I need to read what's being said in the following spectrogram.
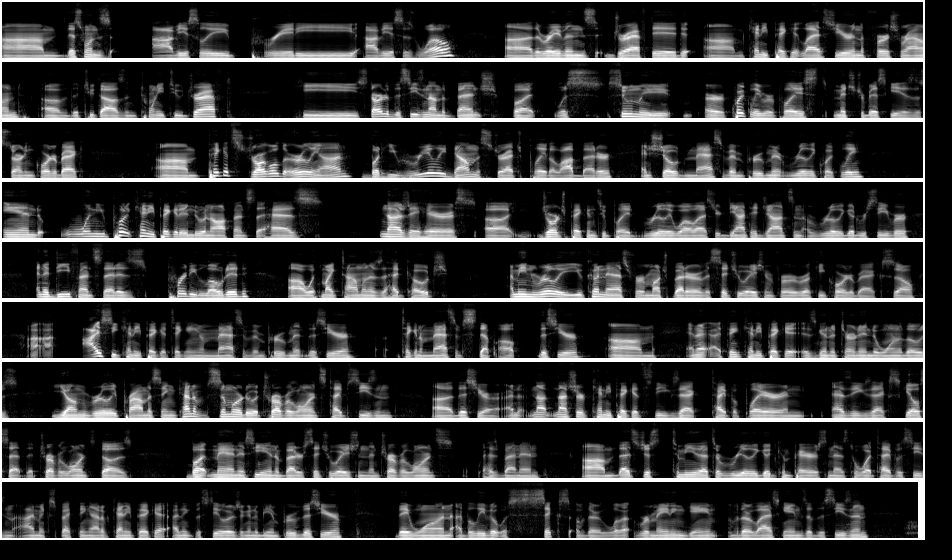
Um, this one's obviously pretty obvious as well. Uh, the Ravens drafted um, Kenny Pickett last year in the first round of the 2022 draft. He started the season on the bench, but was soonly or quickly replaced Mitch Trubisky as the starting quarterback. Um, Pickett struggled early on, but he really down the stretch played a lot better and showed massive improvement really quickly. And when you put Kenny Pickett into an offense that has Najee Harris, uh, George Pickens, who played really well last year, Diontae Johnson, a really good receiver, and a defense that is pretty loaded uh, with Mike Tomlin as a head coach. I mean, really, you couldn't ask for much better of a situation for a rookie quarterback. So I, I see Kenny Pickett taking a massive improvement this year, taking a massive step up this year. Um, and I, I think Kenny Pickett is going to turn into one of those young, really promising, kind of similar to a Trevor Lawrence type season uh, this year. I'm not not sure Kenny Pickett's the exact type of player and has the exact skill set that Trevor Lawrence does, but man, is he in a better situation than Trevor Lawrence has been in. Um, that's just to me, that's a really good comparison as to what type of season I'm expecting out of Kenny Pickett. I think the Steelers are going to be improved this year. They won, I believe it was six of their le- remaining game of their last games of the season.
